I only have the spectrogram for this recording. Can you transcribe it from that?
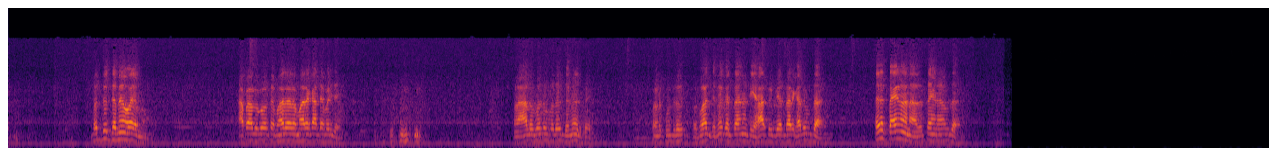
બધું જ જમે હોય એમનું. આપણા લોકો તમારે અમારે કાતે પડી જાય. પણ આ લોકો તો બધું જમે જ કરે પણ કુદરત, ભગવાન જમે કરતા નથી. હાથ રૂપિયા તારે ખાતે ઉધાર. અરે તૈણા ના ત્રણ ઉધાર.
